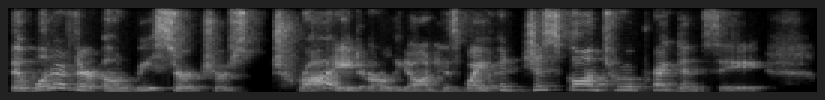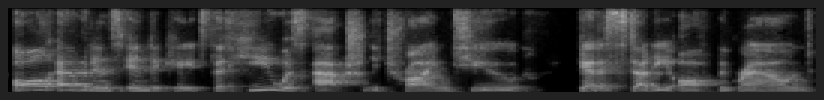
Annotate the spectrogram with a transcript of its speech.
that one of their own researchers tried early on. His wife had just gone through a pregnancy. All evidence indicates that he was actually trying to get a study off the ground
